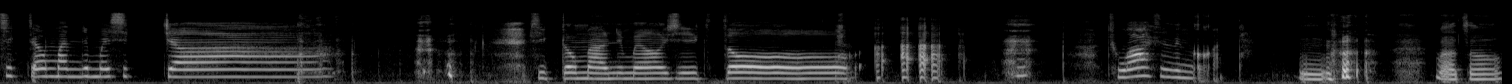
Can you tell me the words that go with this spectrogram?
식점 만들면 식점. 식점 만들면 식소. 아, 아, 아, 아. 좋아하시는 것 같아. 응. 맞아.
